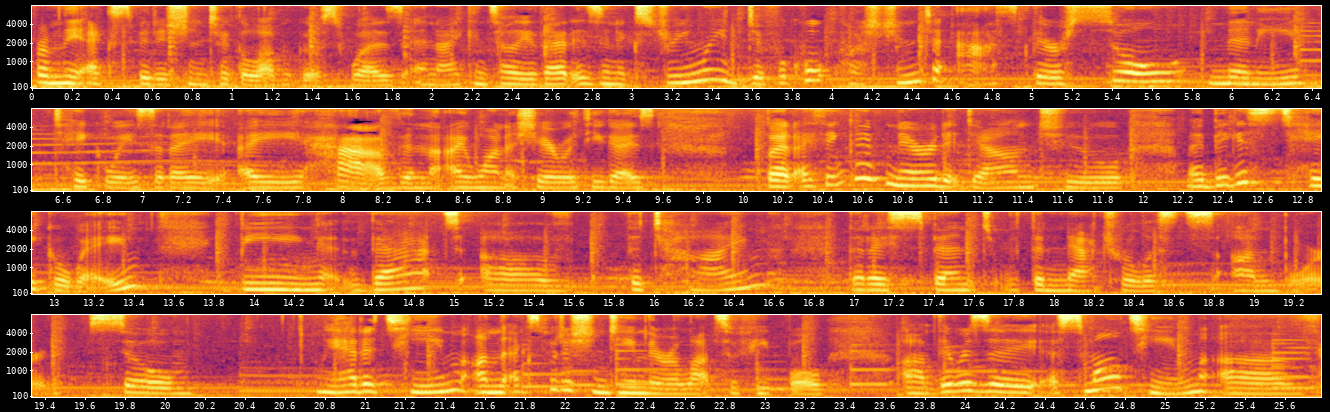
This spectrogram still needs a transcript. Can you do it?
from the expedition to Galapagos was. And I can tell you that is an extremely difficult question to ask. There are so many takeaways that I, I have and I want to share with you guys. But I think I've narrowed it down to my biggest takeaway being that of the time that I spent with the naturalists on board. So, we had a team on the expedition team there were lots of people um, there was a, a, small team of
